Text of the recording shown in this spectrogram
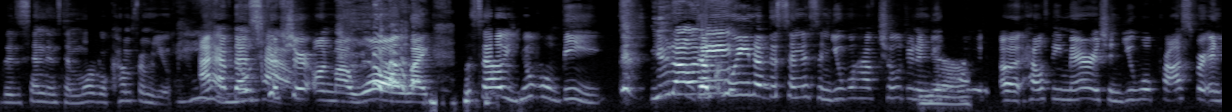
the descendants, and more will come from you. He I had have that no child. scripture on my wall. Like, so you will be You know the I mean? queen of descendants, and you will have children, and you will have a healthy marriage, and you will prosper. And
